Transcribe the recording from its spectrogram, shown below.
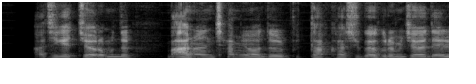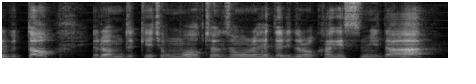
아시겠죠, 여러분들? 많은 참여들 부탁하시고요. 그러면 제가 내일부터 여러분들께 종목 전송을 해드리도록 하겠습니다.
